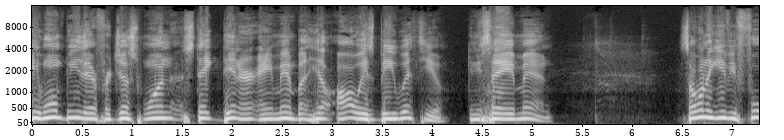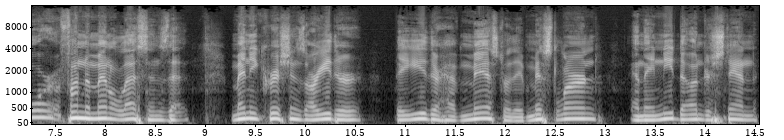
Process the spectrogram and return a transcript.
he won't be there for just one steak dinner, amen, but he'll always be with you. Can you say amen? So I want to give you four fundamental lessons that many Christians are either they either have missed or they've mislearned and they need to understand.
